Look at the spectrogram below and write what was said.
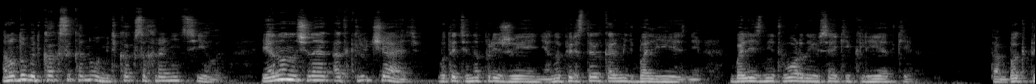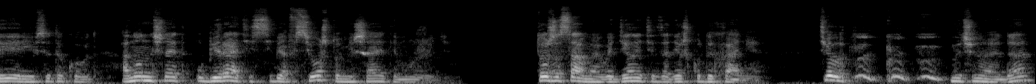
Оно думает, как сэкономить, как сохранить силы. И оно начинает отключать вот эти напряжения, оно перестает кормить болезни, болезнетворные всякие клетки, там бактерии и все такое вот. Оно начинает убирать из себя все, что мешает ему жить. То же самое вы делаете задержку дыхания. Тело начинает, да?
